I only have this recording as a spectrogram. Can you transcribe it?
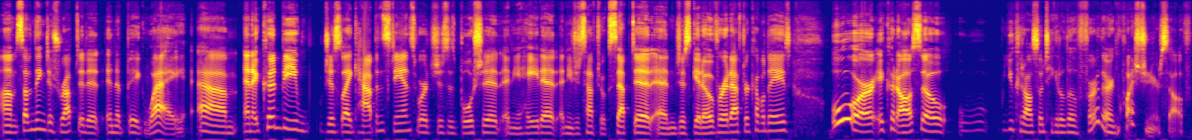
Um, something disrupted it in a big way. Um, and it could be just like happenstance where it's just is bullshit and you hate it and you just have to accept it and just get over it after a couple days. Or it could also, you could also take it a little further and question yourself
